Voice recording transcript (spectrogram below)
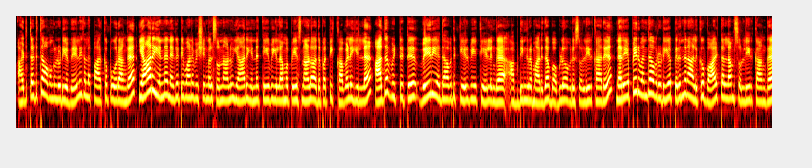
அடுத்தடுத்து அவங்களுடைய வேலைகளை பார்க்க போறாங்க. யாரு என்ன நெகட்டிவான விஷயங்கள் சொன்னாலும் யாரு என்ன தேவையில்லாம பேசினாலும் அதை பத்தி கவலை இல்லை. அதை விட்டுட்டு வேறு ஏதாவது கேள்வியை கேளுங்க அப்படிங்கிற மாதிரி தான் பப்ளு அவர் சொல்லியிருக்காரு. நிறைய பேர் வந்து அவருடைய பிறந்த நாளுக்கு வாழ்த்தெல்லாம் சொல்லியிருக்காங்க.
